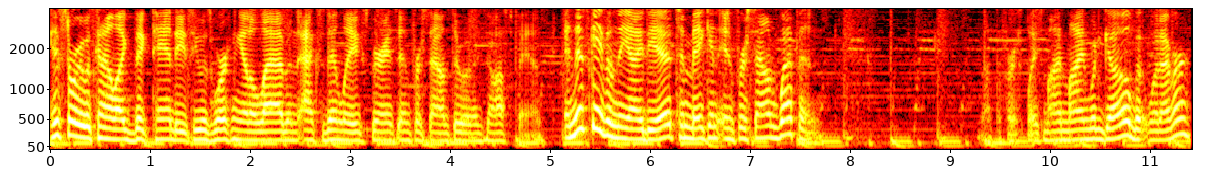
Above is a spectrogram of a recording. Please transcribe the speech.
His story was kind of like Vic Tandy's. He was working at a lab and accidentally experienced infrasound through an exhaust fan. And this gave him the idea to make an infrasound weapon first place my mind would go, but whatever.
